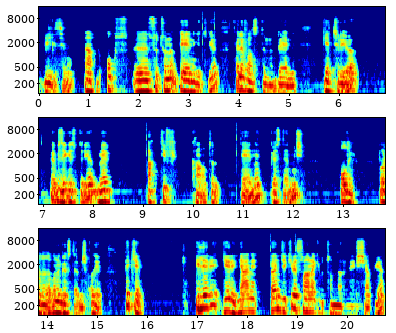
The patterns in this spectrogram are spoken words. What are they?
bilgisini ne yapıyor? Ox e, sütunun değerini getiriyor. Telefon sütunun değerini getiriyor. Ve bize gösteriyor. Mev aktif count'un değerini göstermiş oluyor. Burada da bunu göstermiş oluyor. Peki ileri geri yani önceki ve sonraki butonları ne iş yapıyor?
